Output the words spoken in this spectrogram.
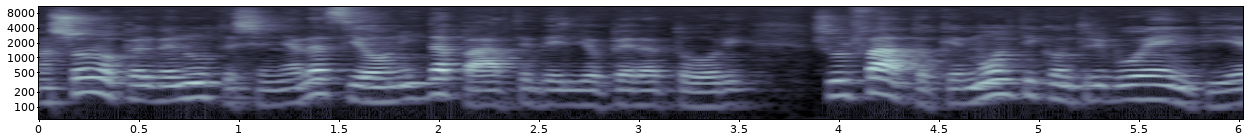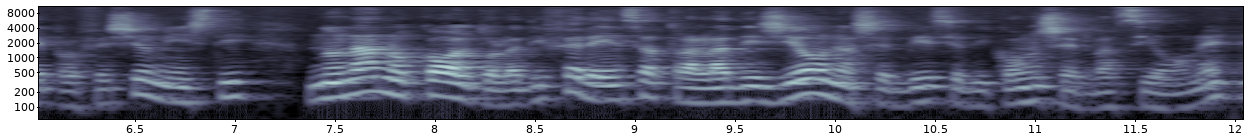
ma sono pervenute segnalazioni da parte degli operatori sul fatto che molti contribuenti e professionisti non hanno colto la differenza tra l'adesione al servizio di conservazione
